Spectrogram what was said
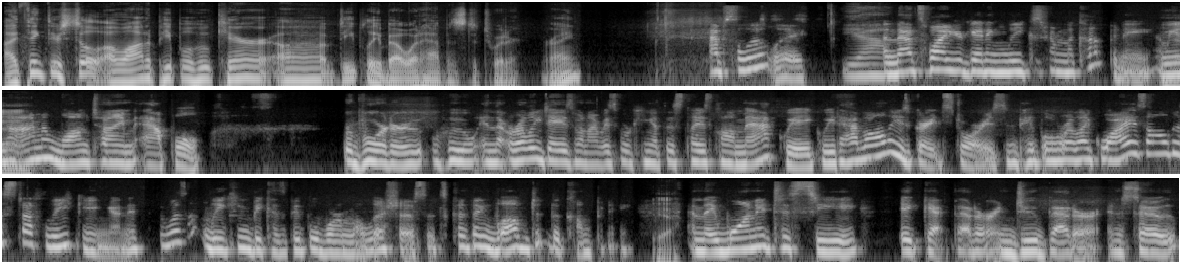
I think there's still a lot of people who care uh, deeply about what happens to Twitter, right? absolutely Yeah, And that's why you're getting leaks from the company. I mean, Yeah. I'm a longtime Apple reporter who, in the early days when I was working at this place called Mac Week, we'd have all these great stories, and people were like, "Why is all this stuff leaking?" And it, it wasn't leaking because people were malicious. It's because they loved the company, Yeah. and they wanted to see it get better and do better. And so,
